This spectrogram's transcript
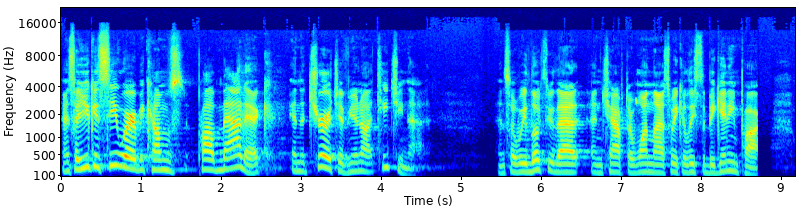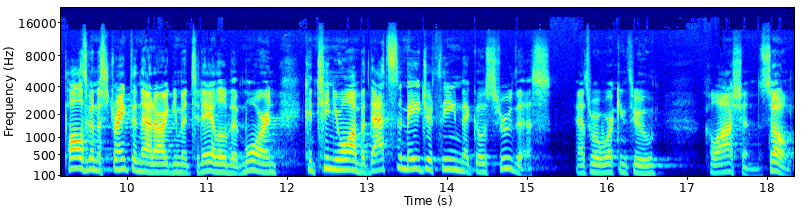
And so you can see where it becomes problematic in the church if you're not teaching that. And so we looked through that in chapter 1 last week, at least the beginning part. Paul's going to strengthen that argument today a little bit more and continue on, but that's the major theme that goes through this as we're working through Colossians. So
